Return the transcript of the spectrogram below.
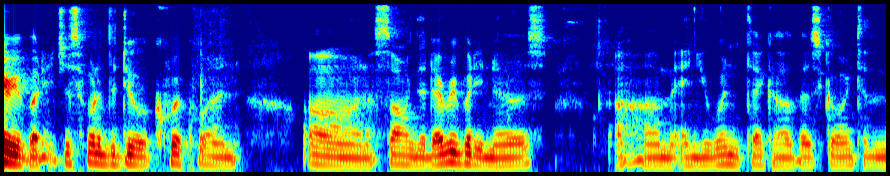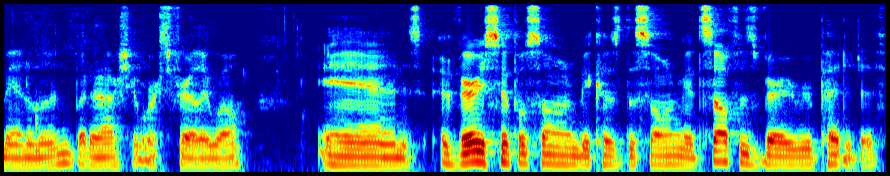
everybody, just wanted to do a quick one on a song that everybody knows um, and you wouldn't think of as going to the mandolin, but it actually works fairly well. And it's a very simple song because the song itself is very repetitive.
